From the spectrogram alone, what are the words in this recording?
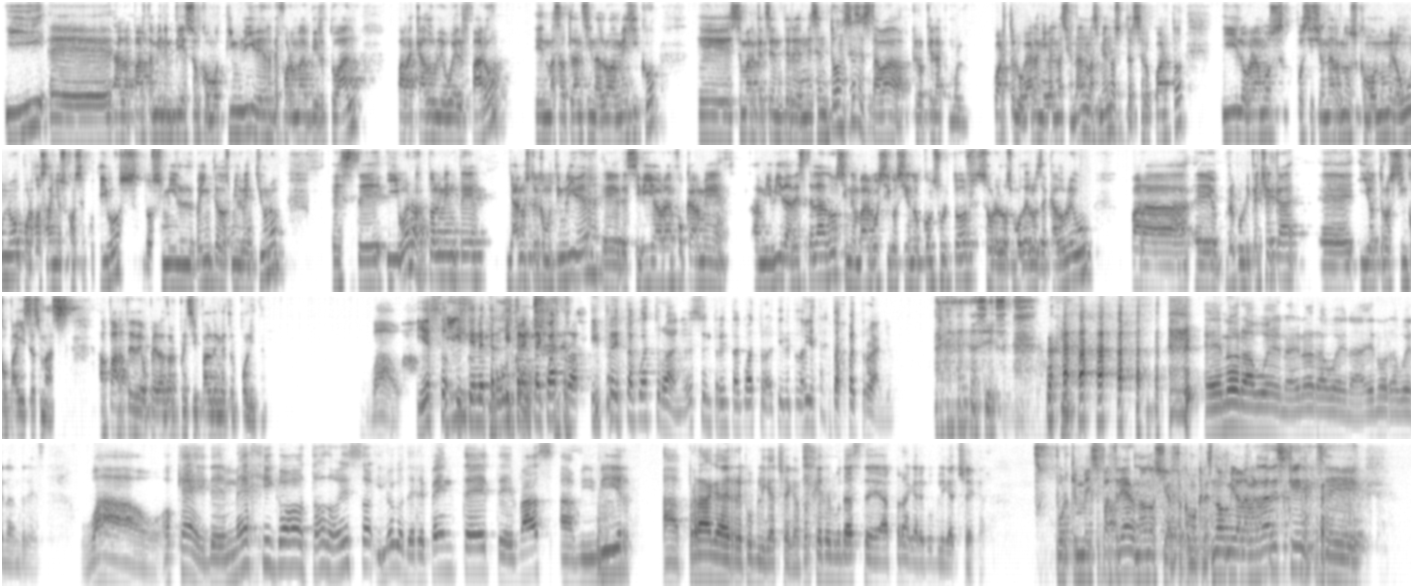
Y eh, a la par también empiezo como team leader de forma virtual para KW El Faro en Mazatlán, Sinaloa, México. ese market center en ese entonces estaba, creo que era como el cuarto lugar a nivel nacional, más o menos, tercero cuarto y logramos posicionarnos como número uno por dos años consecutivos, 2020-2021. Este, y bueno, actualmente ya no estoy como team leader, eh, decidí ahora enfocarme a mi vida de este lado, sin embargo sigo siendo consultor sobre los modelos de KW para eh, República Checa eh, y otros cinco países más, aparte de operador principal de Metropolitan. Wow. Y eso, y, tiene y 34, y 34 años. Eso en 34, tiene todavía 34 años. Así es. enhorabuena, enhorabuena, enhorabuena, Andrés. Wow, ok, de México, todo eso, y luego de repente te vas a vivir a Praga, República Checa. ¿Por qué te mudaste a Praga, República Checa? Porque me expatriaron. No, no es cierto, ¿cómo crees? No, mira, la verdad es que eh,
